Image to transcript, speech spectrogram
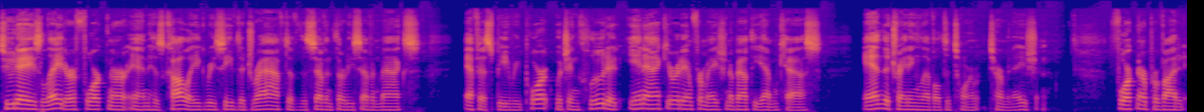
Two days later, Forkner and his colleague received a draft of the 737 MAX FSB report, which included inaccurate information about the MCAS and the training level determination. Forkner provided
